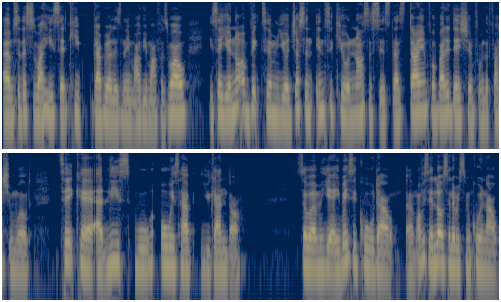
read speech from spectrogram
Um, so this is why he said keep Gabriella's name out of your mouth as well. He said you're not a victim, you're just an insecure narcissist that's dying for validation from the fashion world. Take care, at least we'll always have Uganda. So um yeah, he basically called out. Um, obviously, a lot of celebrities have been calling out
